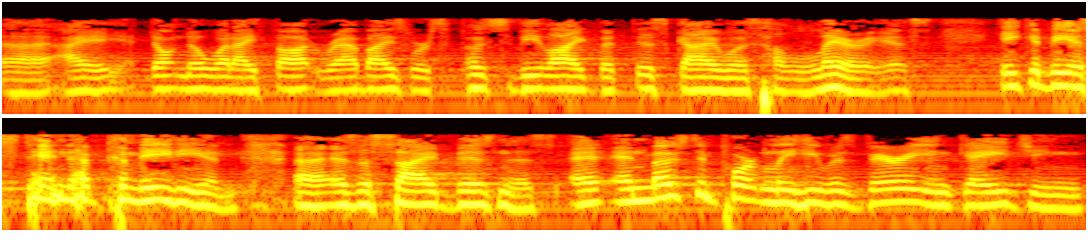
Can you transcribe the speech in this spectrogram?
Uh, I don't know what I thought rabbis were supposed to be like, but this guy was hilarious. He could be a stand up comedian uh, as a side business. And, and, most importantly, he was very engaging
